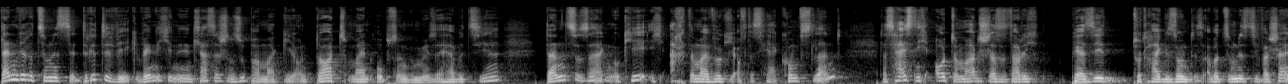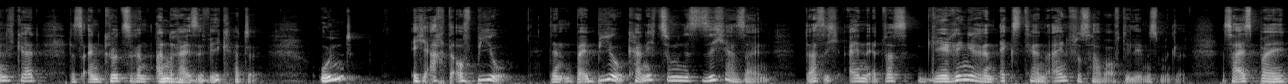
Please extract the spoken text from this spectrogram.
Dann wäre zumindest der dritte Weg, wenn ich in den klassischen Supermarkt gehe und dort mein Obst und Gemüse herbeziehe, dann zu sagen, okay, ich achte mal wirklich auf das Herkunftsland. Das heißt nicht automatisch, dass es dadurch per se total gesund ist, aber zumindest die Wahrscheinlichkeit, dass es einen kürzeren Anreiseweg hatte. Und ich achte auf Bio. Denn bei Bio kann ich zumindest sicher sein, dass ich einen etwas geringeren externen Einfluss habe auf die Lebensmittel. Das heißt, bei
